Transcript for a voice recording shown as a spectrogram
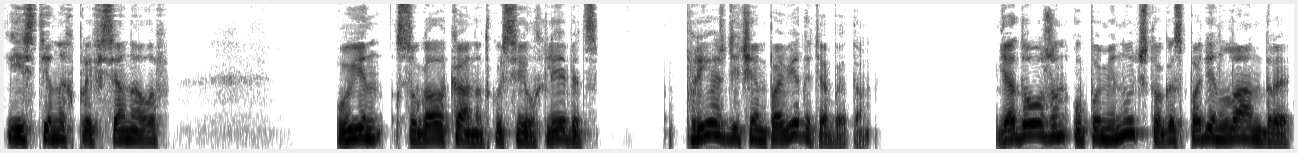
истинных профессионалов? Уин с уголка надкусил хлебец. Прежде чем поведать об этом, я должен упомянуть, что господин Ландре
